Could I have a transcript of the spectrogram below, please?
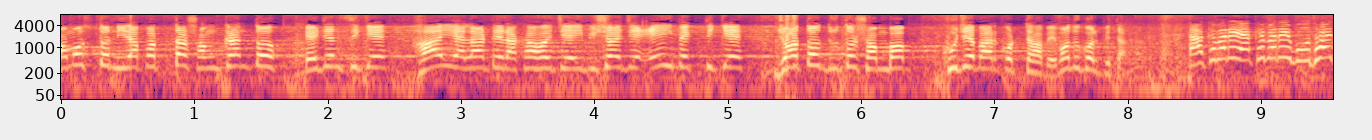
সমস্ত নিরাপত্তা সংক্রান্ত এজেন্সিকে হাই অ্যালার্টে রাখা হয়েছে। এই বিষয়ে যে এই ব্যক্তিকে যত দ্রুত সম্ভব খুঁজে বার করতে হবে। মধুকল্পিতা। একেবারে একেবারে বোঝাই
